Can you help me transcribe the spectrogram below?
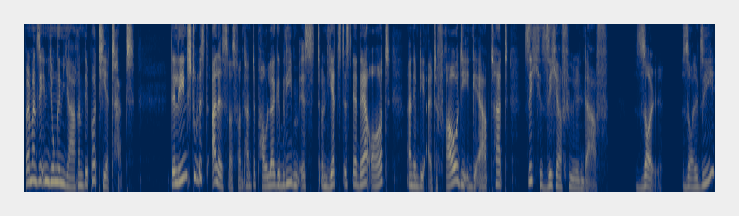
weil man sie in jungen Jahren deportiert hat. Der Lehnstuhl ist alles, was von Tante Paula geblieben ist, und jetzt ist er der Ort, an dem die alte Frau, die ihn geerbt hat, sich sicher fühlen darf. Soll. Soll sie?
